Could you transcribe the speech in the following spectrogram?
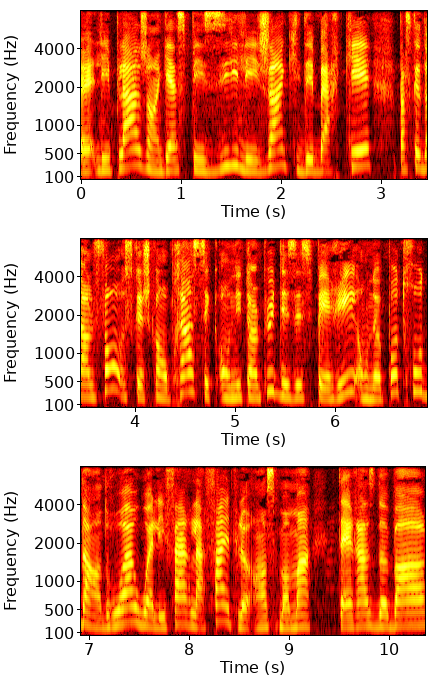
euh, les plages en Gaspésie, les gens qui débarquaient. Parce que dans le fond, ce que je comprends, c'est qu'on est un peu désespéré. On n'a pas trop d'endroits où aller faire la fête là, en ce moment. Terrasse de bar,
